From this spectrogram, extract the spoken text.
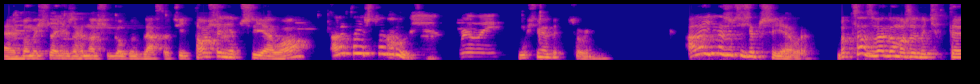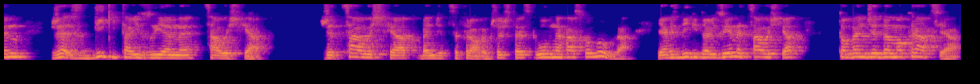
e, bo myśleli, że nosi Google Glassy. Czyli to się nie przyjęło, ale to jeszcze wróci. Musimy być czujni. Ale inne rzeczy się przyjęły. Bo co złego może być w tym, że zdigitalizujemy cały świat? Że cały świat będzie cyfrowy. Przecież to jest główne hasło Google'a. Jak zdigitalizujemy cały świat, to będzie demokracja.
